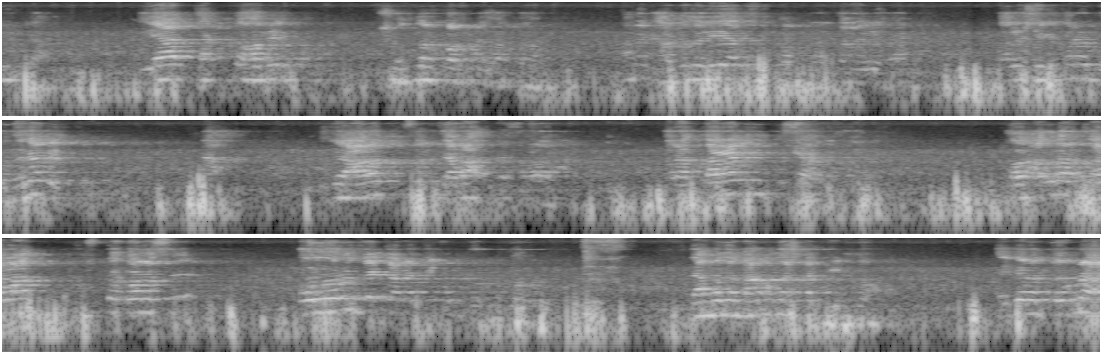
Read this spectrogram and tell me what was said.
দুইটা। ইয়াদ থাকতে হবে, সুন্দর কর্মে থাকতে হবে। অনেক হাফেজের কর্মে তারাবি হয়, তাহলে সে কি বোঝা যাবে? না। যে আরব যারা হয় তারা। আর আল্লাহ তালা সুস্থ করেছে ওই অনুযায়ী তারা জীবন গ্রহণ করবে। যে আমাদের বাংলাদেশটা ভিন্ন। এই জন্য তোমরা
